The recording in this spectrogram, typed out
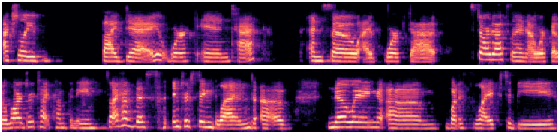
actually, by day, work in tech, and so I've worked at startups, and I now work at a larger tech company. So I have this interesting blend of knowing um, what it's like to be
